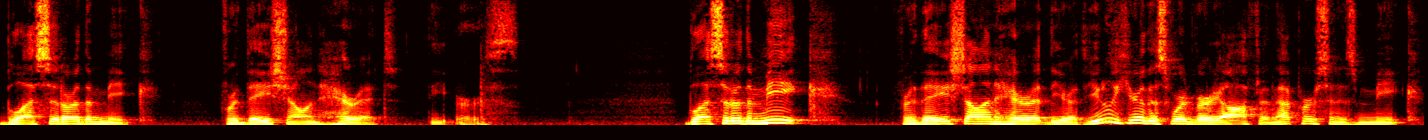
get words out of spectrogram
Blessed are the meek, for they shall inherit the earth. Blessed are the meek, for they shall inherit the earth. You don't hear this word very often. That person is meek.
